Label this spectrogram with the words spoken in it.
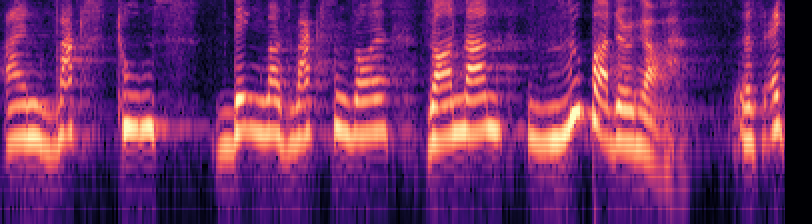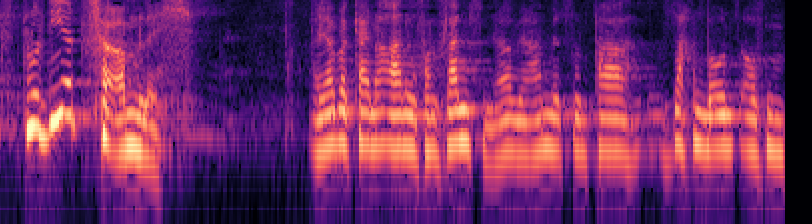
ein Wachstumsding, was wachsen soll, sondern Superdünger. Es explodiert förmlich. Ich habe keine Ahnung von Pflanzen. Ja. Wir haben jetzt so ein paar Sachen bei uns auf dem,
